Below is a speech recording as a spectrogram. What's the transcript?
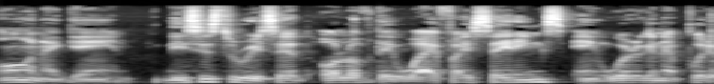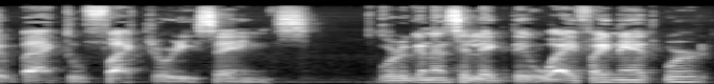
on again. This is to reset all of the Wi-Fi settings and we're gonna put it back to factory settings. We're gonna select the Wi-Fi network,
